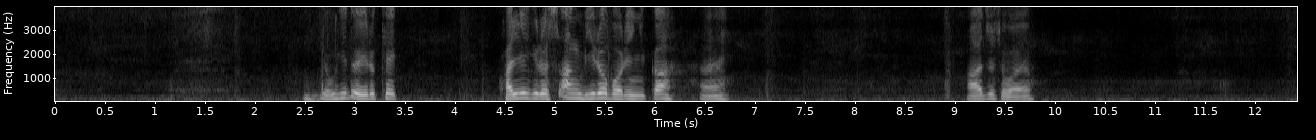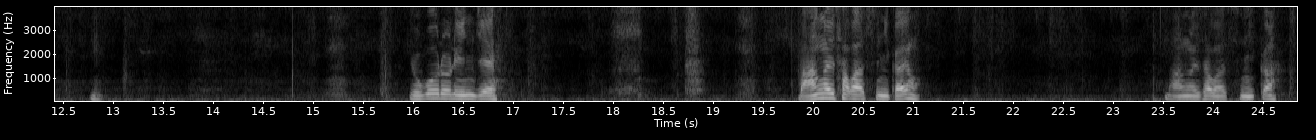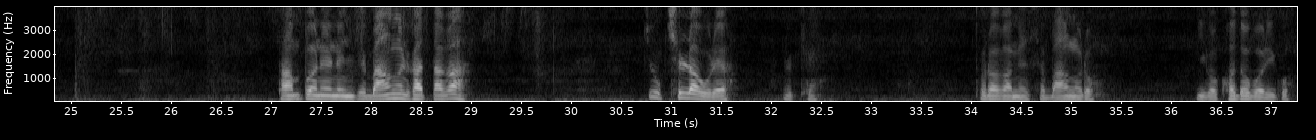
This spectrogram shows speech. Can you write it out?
여기도 이렇게 관리기로 싹 밀어버리니까 에이, 아주 좋아요. 음. 요거를 이제 망을 사왔으니까요. 망을 사왔으니까 다음번에는 이제 망을 갖다가 쭉 칠라고 그래요. 이렇게 돌아가면서 망으로 이거 걷어버리고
